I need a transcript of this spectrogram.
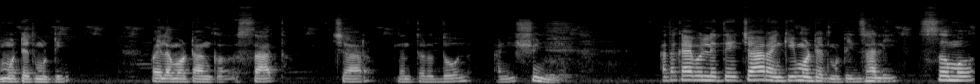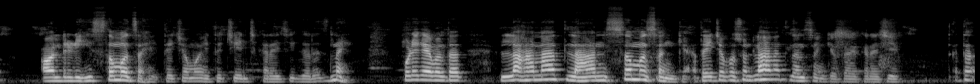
मोठ्यात मोठी. पहिला मोठा अंक सात चार नंतर दोन आणि शून्य. आता काय बोलले ते? चार अंकी मोठ्यात मोठी झाली. सम ऑलरेडी ही समच आहे. त्याच्यामुळे इथं चेंज करायची गरज नाही. पुढे काय बोलतात? लहानात लहान समसंख्या. आता याच्यापासून लहानात लहान संख्या तयार करायची आता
